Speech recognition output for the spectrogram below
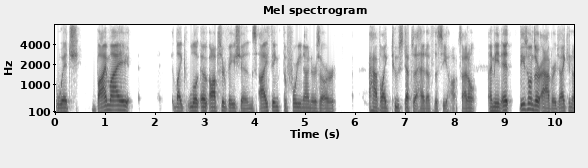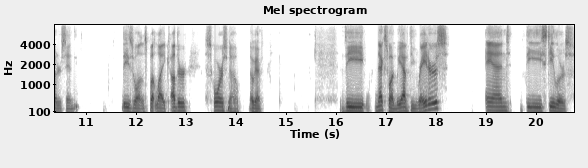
which by my like look uh, observations, I think the 49ers are have like two steps ahead of the Seahawks. I don't I mean it these ones are average. I can understand these ones, but like other scores, no. Okay. The next one, we have the Raiders and the Steelers.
